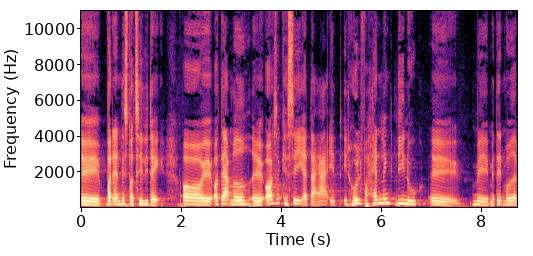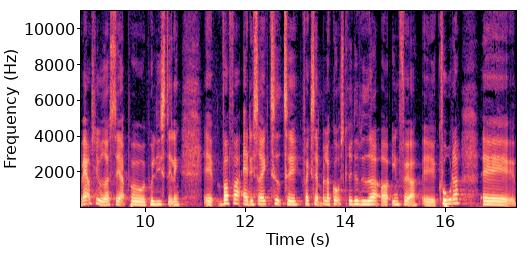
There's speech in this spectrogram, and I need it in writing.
øh, hvordan det står til i dag, og, øh, og dermed øh, også kan se, at der er et, et hul for handling lige nu øh, med, med den måde, erhvervslivet også ser på, på ligestilling. Øh, hvorfor er det så ikke tid til for eksempel at gå skridtet videre og indføre øh, kvoter øh,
